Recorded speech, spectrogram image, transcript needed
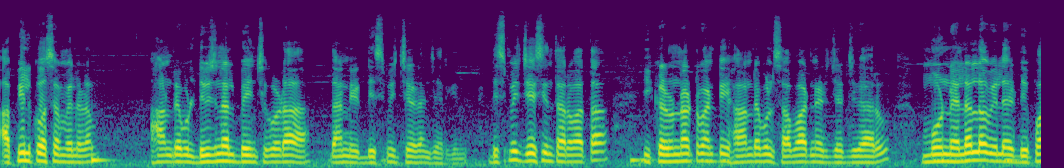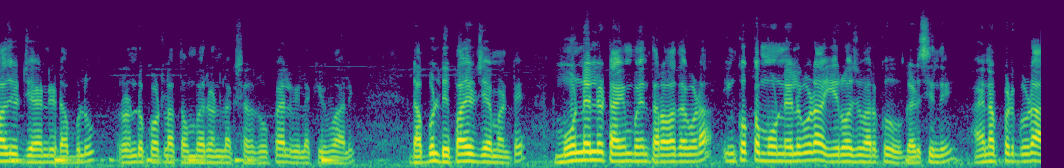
అప్పీల్ కోసం వెళ్ళడం ఆనరబుల్ డివిజనల్ బెంచ్ కూడా దాన్ని డిస్మిస్ చేయడం జరిగింది. డిస్మిస్ చేసిన తర్వాత ఇక్కడ ఉన్నటువంటి హానరబుల్ సబార్డినేట్ జడ్జి గారు మూడు నెలల్లో వీళ్ళకి డిపాజిట్ చేయండి డబ్బులు రెండు కోట్ల తొంభై రెండు లక్షల రూపాయలు వీళ్ళకి ఇవ్వాలి. డబ్బులు డిపాజిట్ చేయమంటే మూడు నెలలు టైం పోయిన తర్వాత కూడా ఇంకొక మూడు నెలలు కూడా ఈ రోజు వరకు గడిచింది. అయినప్పటికి కూడా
